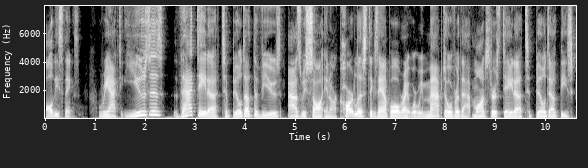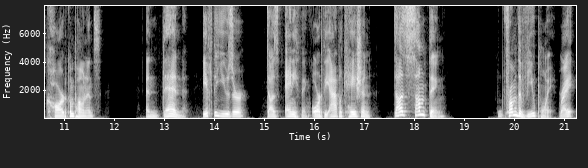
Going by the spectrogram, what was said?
all these things. React uses that data to build out the views as we saw in our card list example, right? Where we mapped over that monsters data to build out these card components. And then if the user does anything or the application does something from the viewpoint, right?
